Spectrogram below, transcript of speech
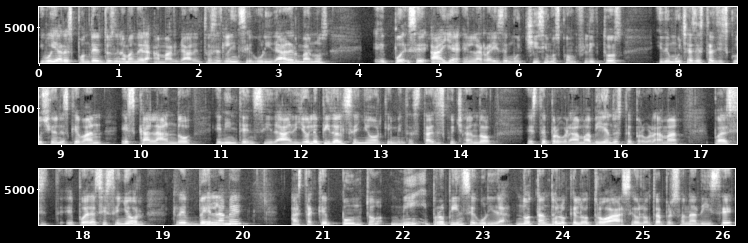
y voy a responder entonces de una manera amargada. Entonces la inseguridad, hermanos, eh, se halla en la raíz de muchísimos conflictos y de muchas de estas discusiones que van escalando en intensidad. Y yo le pido al Señor que mientras estás escuchando este programa, viendo este programa, puedas, eh, puedas decir, Señor, revélame hasta qué punto mi propia inseguridad, no tanto lo que el otro hace o la otra persona dice,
